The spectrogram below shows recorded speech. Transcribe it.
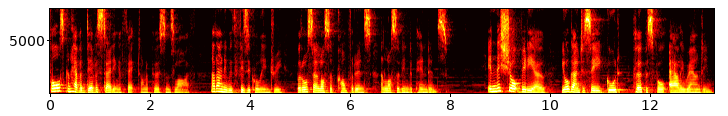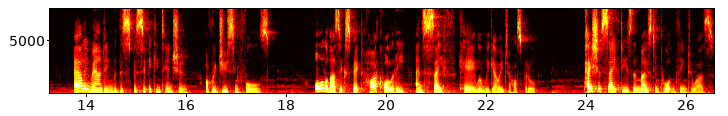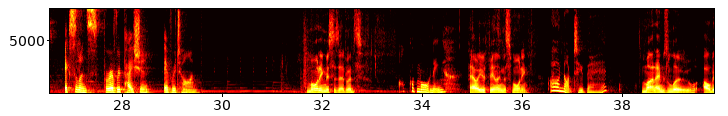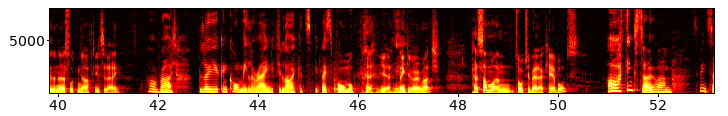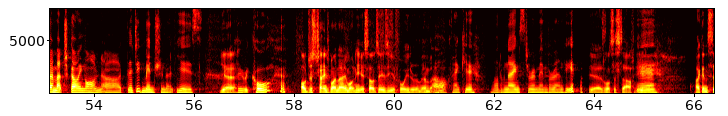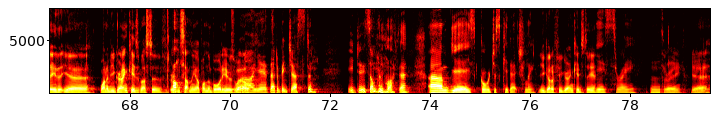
Falls can have a devastating effect on a person's life, not only with physical injury, but also loss of confidence and loss of independence. In this short video, you're going to see good, purposeful hourly rounding. Hourly rounding with the specific intention of reducing falls. All of us expect high quality and safe care when we go into hospital. Patient safety is the most important thing to us. Excellence for every patient, every time. Morning, Mrs. Edwards. Oh, good morning. How are you feeling this morning? Oh, not too bad. My name's Lou. I'll be the nurse looking after you today. All right. Lou, you can call me Lorraine if you like. It's a bit less formal. yeah, thank you very much. Has someone talked to you about our care boards? Oh, I think so. Um, there's been so much going on. Uh, they did mention it, yes. Yeah. I do recall. I'll just change my name on here so it's easier for you to remember. oh, thank you. A lot of names to remember around here. Yeah, there's lots of staff here. Yeah. I can see that your, one of your grandkids must have written Oh. something up on the board here as well. Oh, yeah, that'd be Justin. He'd do something like that. Um, yeah, he's a gorgeous kid, actually. You got a few grandkids, do you? Yes, three. Mm. Three, yeah.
